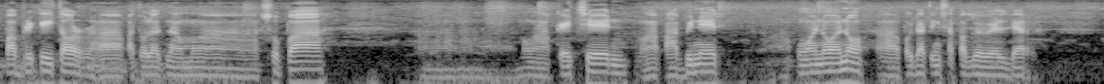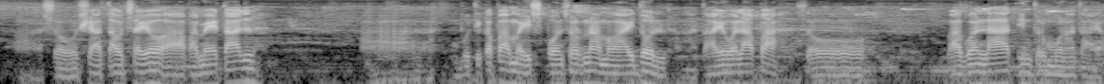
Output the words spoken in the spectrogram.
fabricator, ah, katulad ng mga sopa, ah, mga kitchen, mga cabinet, ah, kung ano-ano ah, pagdating sa pagwe-welder. Ah, so shout out sa iyo, uh, Kametal. Ah, buti ka pa may sponsor na mga idol. Ah, tayo wala pa. So bago ang lahat, intro muna tayo.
